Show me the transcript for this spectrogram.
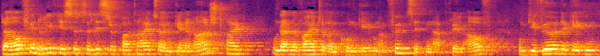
Daraufhin rief die Sozialistische Partei zu einem Generalstreik und einer weiteren Kundgebung am 15. April auf, um, die Würde gegen,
